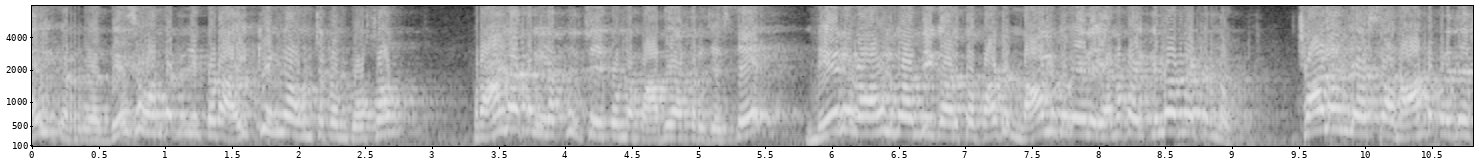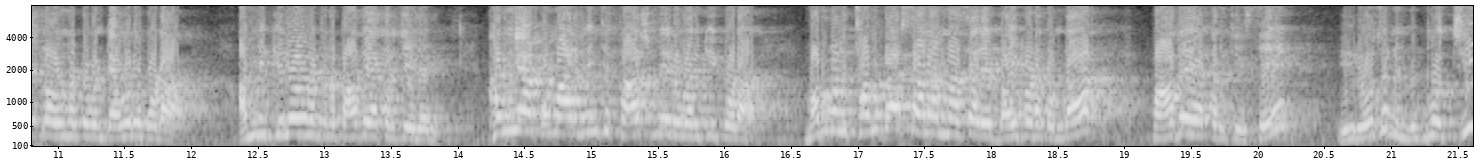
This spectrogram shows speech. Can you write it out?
ఐ దేశం అంతటినీ కూడా ఐక్యంగా ఉంచడం కోసం ప్రాణాలను లెక్క చేయకుండా పాదయాత్ర చేస్తే నేను రాహుల్ గాంధీ గారితో పాటు నాలుగు వేల ఎనభై కిలోమీటర్లు ఛాలెంజ్ చేస్తాను. ఆంధ్రప్రదేశ్లో ఉన్నటువంటి ఎవరు కూడా అన్ని కిలోమీటర్లు పాదయాత్ర చేయలేదు. కన్యాకుమారి నుంచి కాశ్మీర్ వరకు కూడా మమ్మల్ని చంపేస్తానన్నా సరే భయపడకుండా పాదయాత్ర చేస్తే ఈ రోజున నువ్వు వచ్చి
